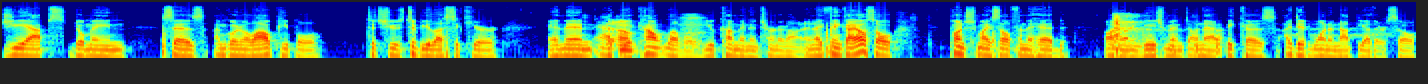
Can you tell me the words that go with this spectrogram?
GApps domain says I'm going to allow people to choose to be less secure, and then at the account level, you come in and turn it on. And I think I also punched myself in the head on an engagement on that because I did one and not the other. So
